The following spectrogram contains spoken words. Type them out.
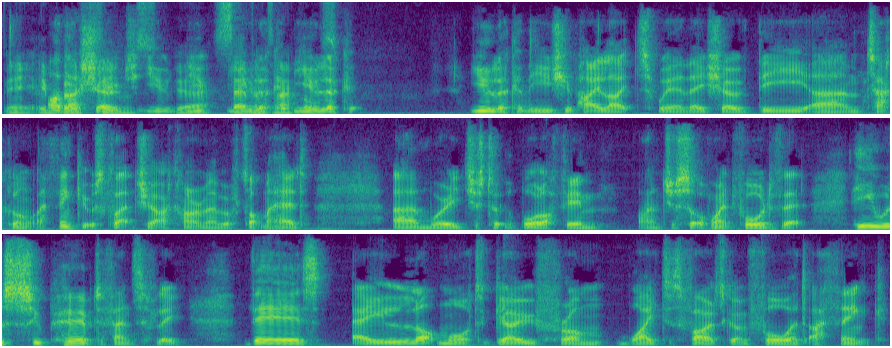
In, in oh, that showed teams. you. Yeah, you, you seven look at you look at you look at the YouTube highlights where they showed the um, tackle. on- I think it was Fletcher. I can't remember off the top of my head. Um, where he just took the ball off him and just sort of went forward with it. He was superb defensively. There's a lot more to go from Whyte as far as going forward. I think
